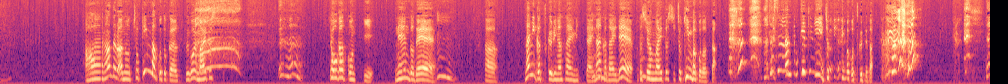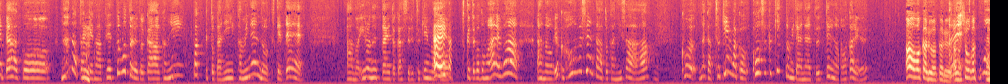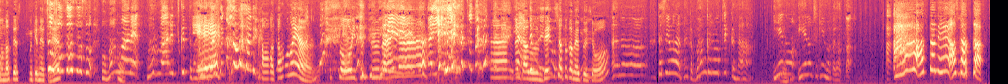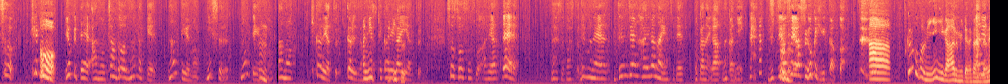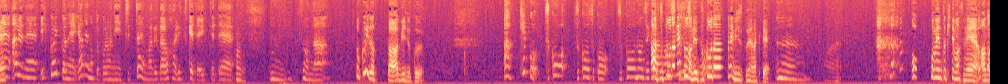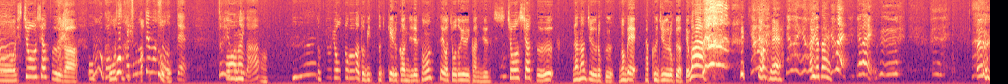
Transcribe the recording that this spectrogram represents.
あー、なんだろう、あの、貯金箱とかすごい毎年、うん小学校の時、年度でう、ん。うんさ、何か作りなさいみたいな課題で、私は毎年貯金箱だった。私なんでもに貯金箱。作ってた。なんかこうなんだったっけな、ペットボトルとか紙パックとかに紙粘土をつけてあの色塗ったりとかする貯金はい箱を作ったこともあればあのよくホームセンターとかにさこうなんか貯金箱工作キットみたいなやつ売ってるの分かる？ああ、わかるわかる。あの、小学生の夏休み向けのやつね。そうそう。そうそう。そうもうまんまあれ、まんまあれ作っただけでえー。出したこともある、あたものやん。そういつ風ないいやいやいやなあいやいやあーなんかあの、電車とかのやつでしょ？うんあのー私はなんかバングローチックな家の、家の貯金箱だった。ああ、あったね。あったあった。そう。結そ構よくてあのちゃんとなんだっけなんていうの？ニス？なんていうの、うん。あの光るやつ。光るじゃあニス。んテカリがいいやつ。そうそうそうそう。あれやって出した出した。でもね全然入らないやつでお金が中に。実用性はすごく低かった、ああ、作ることに意義があるみたいなある感じだね。ねあるね一個一個ね屋根のところにちっちゃい丸太を貼り付けていっててうん。うんそんな得意だった？美術。あ結構図工図工図工図工の時間あ、は図工だね。そうだね。図工だね。美術じゃなくて。うんお、コメント来てますね。あのー、視聴者数がおもう学校始まってますよってどういうことだ？時折音が飛びつける感じです。音声はちょうど良い感じです。視聴者数76、延べ116だって。わあ来てますね。ありがたい。やばいやばいふうん。う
